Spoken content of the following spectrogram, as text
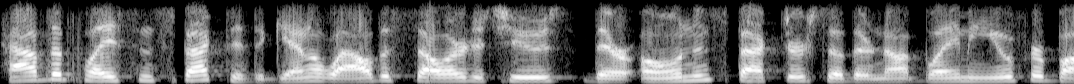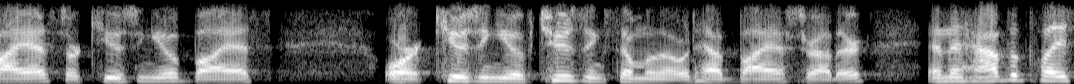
have the place inspected. Again, allow the seller to choose their own inspector so they're not blaming you for bias or accusing you of bias or accusing you of choosing someone that would have bias rather, and then have the place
